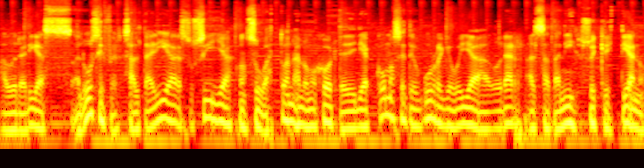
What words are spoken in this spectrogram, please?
adorarías a Lucifer, saltaría de su silla con su bastón a lo mejor, te diría, ¿cómo se te ocurre que voy a adorar al satanismo? Soy cristiano,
